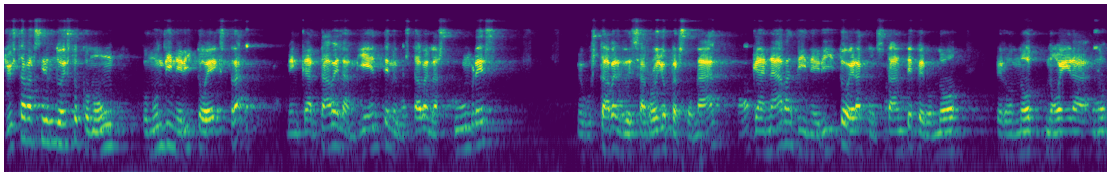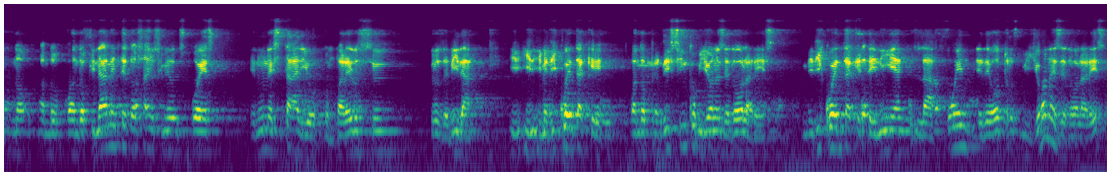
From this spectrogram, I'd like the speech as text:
Yo estaba haciendo esto como un, como un dinerito extra. Me encantaba el ambiente, me gustaban las cumbres, me gustaba el desarrollo personal, ganaba dinerito, era constante, pero no, pero no, no era, no, no, cuando, cuando finalmente dos años y medio después, en un estadio, comparé los estilos de vida y, me di cuenta que cuando perdí 5 millones de dólares, me di cuenta que tenía la fuente de otros millones de dólares,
